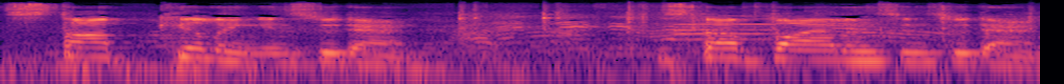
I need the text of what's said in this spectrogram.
Stop killing in Sudan. Stop violence in Sudan.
